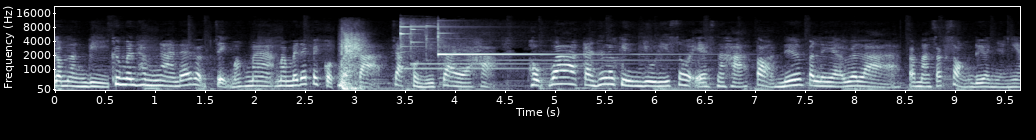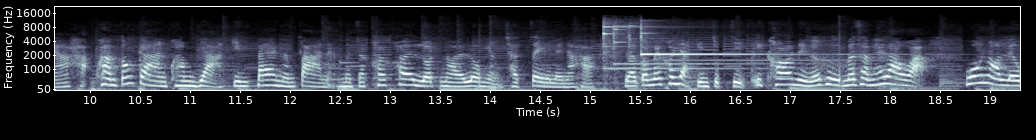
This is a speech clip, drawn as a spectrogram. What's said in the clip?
กำลังดี คือมันทำงานได้แบบเจ๋งมากๆ มันไม่ได้ไปกดประสาทจากผลวิจัยอะค่ะพบว่าการที่เรากินยูริโซเอสนะคะ ต่อเนื่องเป็นระยะเวลาประมาณสัก 2 เดือนอย่างเงี้ยค่ะ ความต้องการความอยากกินแป้งน้ำตาลเนี่ยมันจะค่อยๆ ลดน้อยลงอย่างชัดเจนเลยนะคะ แล้วก็ไม่ค่อยอยากกินจุกจิกอีกข้อหนึ่งก็คือมันทำให้เราอะ ง่วงนอนเร็ว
